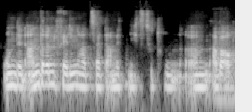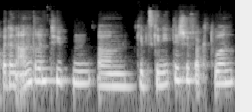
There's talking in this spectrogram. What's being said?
Und in anderen Fällen hat es halt damit nichts zu tun. Ähm, aber auch bei den anderen Typen ähm, gibt es genetische Faktoren,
